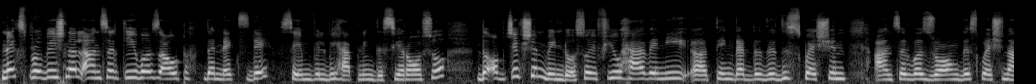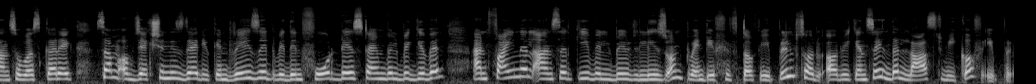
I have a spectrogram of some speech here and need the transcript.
Next provisional answer key was out the next day. Same will be happening this year also. The objection window. So if you have any uh, thing that the, the, this question answer was wrong this question answer was correct some objection objection is there. You can raise it within 4 days time will be given and final answer key will be released on 25th of April so or we can say in the last week of April.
